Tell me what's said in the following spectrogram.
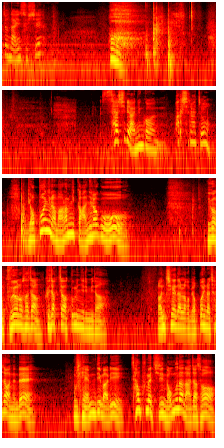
어쩌죠, 나인수 씨? 사실이 아닌 건 확실하죠? 아, 몇 번이나 말합니까? 아니라고. 이건 구현호 사장 그 작자가 꾸민 일입니다. 런칭해달라고 몇 번이나 찾아왔는데 우리 MD 말이 상품의 질이 너무나 낮아서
